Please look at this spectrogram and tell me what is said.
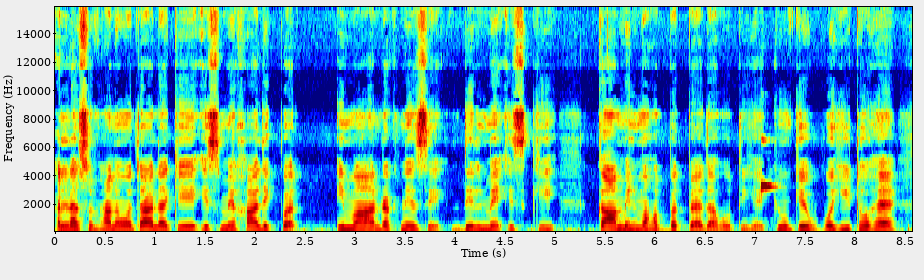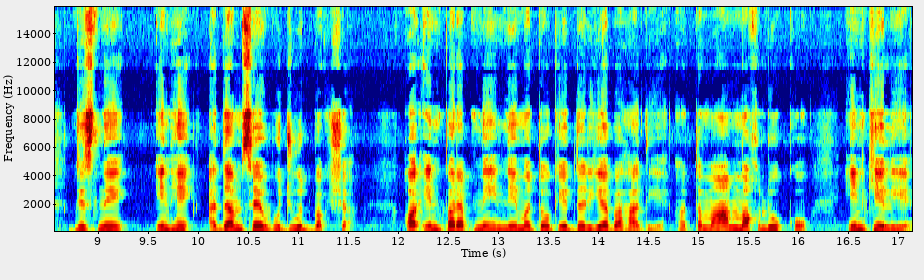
اللہ سبحانہ و تعالیٰ کے اس میں خالق پر ایمان رکھنے سے دل میں اس کی کامل محبت پیدا ہوتی ہے، کیونکہ وہی تو ہے جس نے انہیں عدم سے وجود بخشا اور ان پر اپنی نعمتوں کے دریا بہا دیے اور تمام مخلوق کو ان کے لیے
